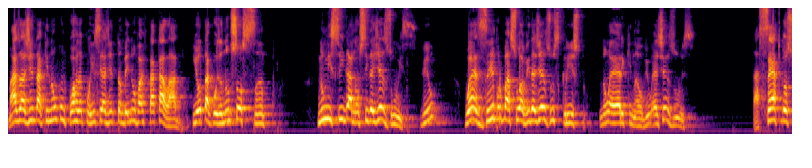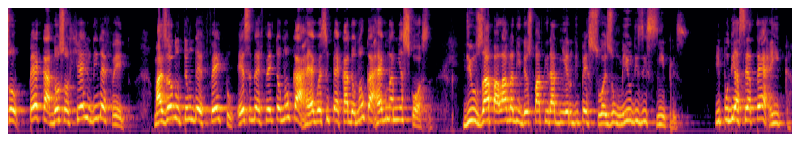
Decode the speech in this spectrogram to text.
Mas a gente aqui não concorda com isso e a gente também não vai ficar calado. E outra coisa, não sou santo. Não me siga não, siga Jesus, viu? O exemplo para a sua vida é Jesus Cristo. Não é Eric não, viu? É Jesus. Tá certo que eu sou pecador, sou cheio de defeito. Mas eu não tenho um defeito, esse defeito eu não carrego, esse pecado eu não carrego nas minhas costas. De usar a palavra de Deus para tirar dinheiro de pessoas humildes e simples. E podia ser até rica.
